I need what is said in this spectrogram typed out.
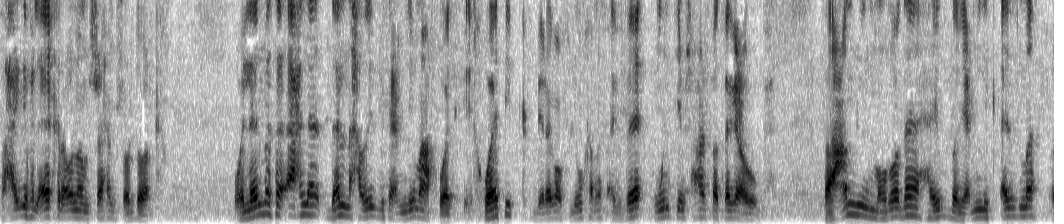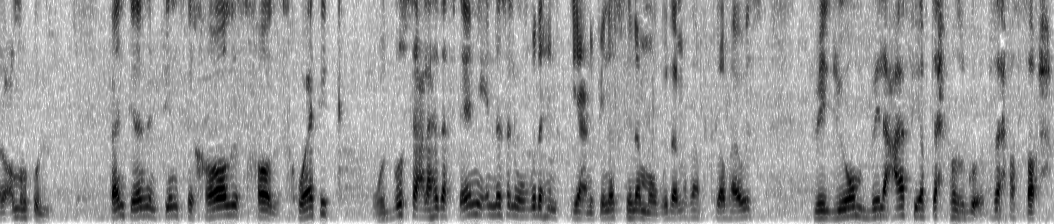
فهاجي في الآخر أقول أنا مش رايح المشوار ده وأرجع. ولا المثل الاعلى ده اللي حضرتك بتعمليه مع إخواتك. إخواتك بيراجعوا في اليوم خمس أجزاء وأنت مش عارفة تراجع ربع. فعامل الموضوع ده هيفضل يعمل لك أزمة العمر كله. فأنت لازم تنسي خالص خالص إخواتك وتبصي على هدف تاني الناس اللي موجودة هنا. يعني في ناس هنا موجودة مثلا في كلاب هاوس في اليوم بالعافية بتحفظ جو بتحفظ صفحة.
